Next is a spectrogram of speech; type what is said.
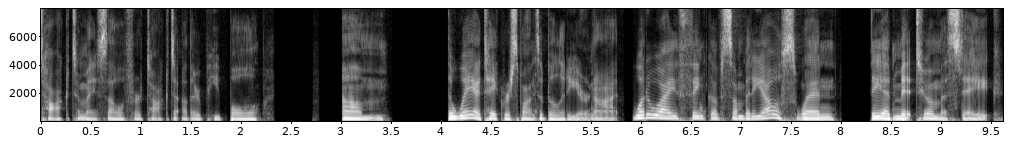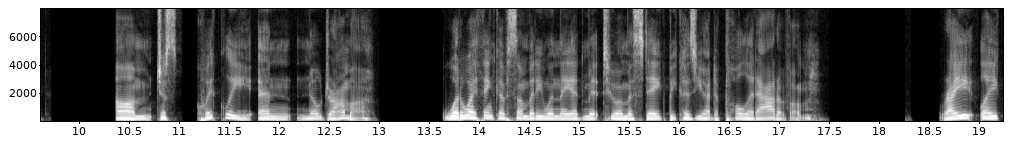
talk to myself or talk to other people? Um, the way I take responsibility or not. What do I think of somebody else when they admit to a mistake? Um, just quickly and no drama. What do I think of somebody when they admit to a mistake because you had to pull it out of them? Right? Like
